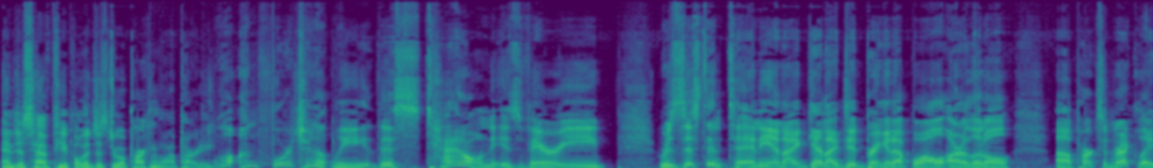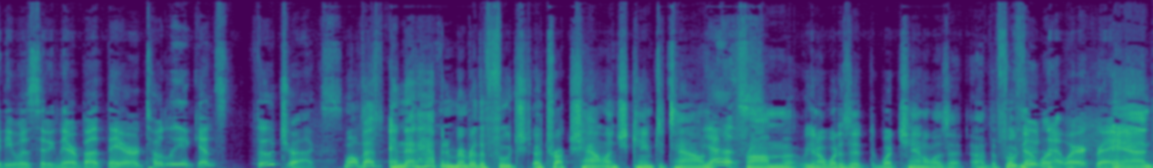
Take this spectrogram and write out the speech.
and just have people and just do a parking lot party. Well, unfortunately, this town is very resistant to any. And I, again, I did bring it up while our little uh, Parks and Rec lady was sitting there, but they are totally against food trucks. Well, that and that happened. Remember, the food uh, truck challenge came to town. Yes. From you know what is it? What channel is it? Uh, the Food Food Network. Network, right. And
